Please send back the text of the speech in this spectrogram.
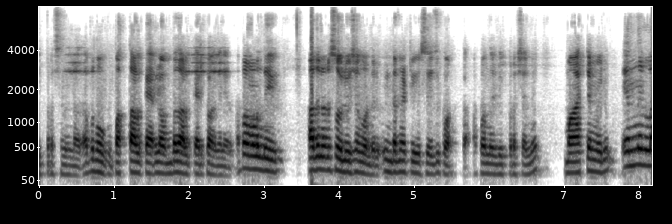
ഡിപ്രഷൻ ഉള്ളത്? അപ്പൊ നോക്കും പത്ത് ആൾക്കാരിൽ ഒമ്പത് ആൾക്കാർക്കും അങ്ങനെയാണ്. അപ്പൊ നമ്മൾ എന്ത് ചെയ്യും? അതിനൊരു സൊല്യൂഷൻ കൊണ്ടുവരും. ഇന്റർനെറ്റ് യൂസേജ് കുറക്കുക അപ്പൊ ഡിപ്രഷന് മാറ്റം വരും എന്നുള്ള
